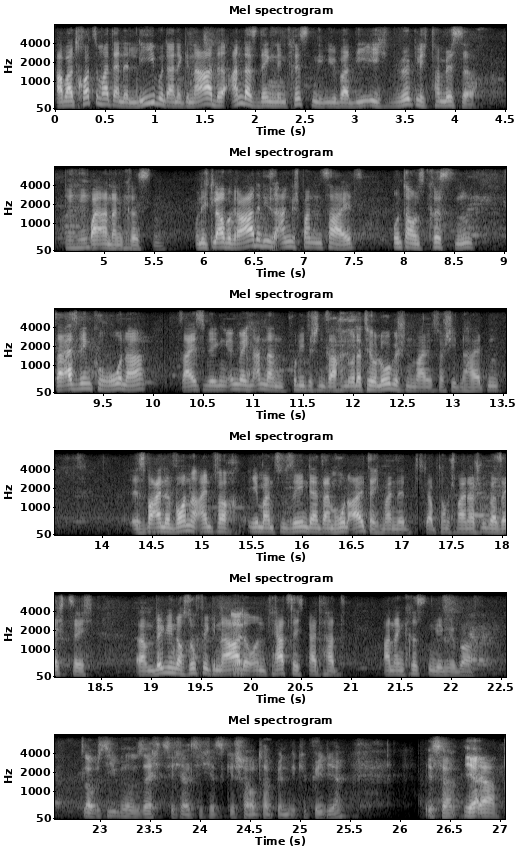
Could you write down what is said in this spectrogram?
Aber trotzdem hat er eine Liebe und eine Gnade andersdenkenden Christen gegenüber, die ich wirklich vermisse mhm. bei anderen Christen. Und ich glaube, gerade in dieser angespannten Zeit unter uns Christen, sei es wegen Corona, sei es wegen irgendwelchen anderen politischen Sachen oder theologischen Meinungsverschiedenheiten, es war eine Wonne, einfach jemanden zu sehen, der in seinem hohen Alter, ich meine, ich glaube, Tom Schreiner ist schon über 60, ähm, wirklich noch so viel Gnade ja. und Herzlichkeit hat anderen Christen gegenüber. Ich glaube 67, als ich jetzt geschaut habe in Wikipedia. Ist er. Ja. ja.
